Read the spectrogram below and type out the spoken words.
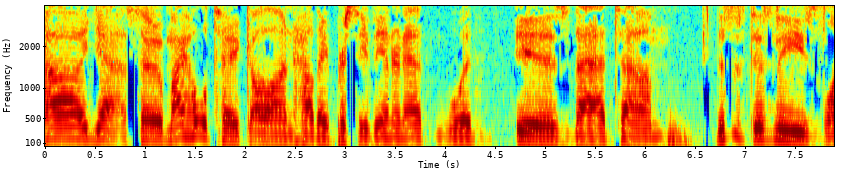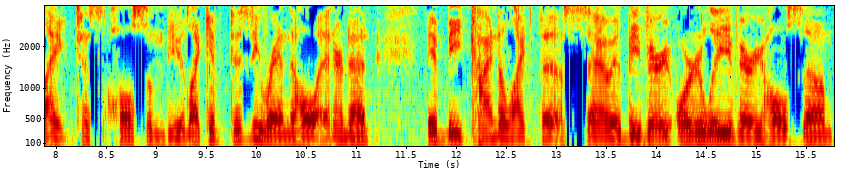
uh, yeah. So my whole take on how they perceive the internet would is that um, this is Disney's like just wholesome view. Like if Disney ran the whole internet, it'd be kind of like this. So it'd be very orderly, very wholesome,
